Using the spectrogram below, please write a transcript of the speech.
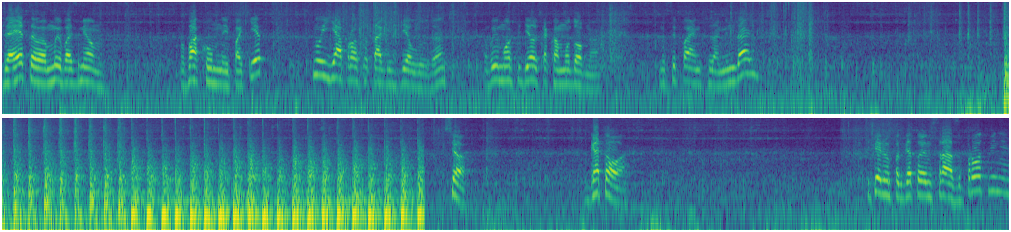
Для этого мы возьмем вакуумный пакет ну и я просто так сделаю, да. Вы можете делать как вам удобно. Насыпаем сюда миндаль. Все. Готово. Теперь мы подготовим сразу противни,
